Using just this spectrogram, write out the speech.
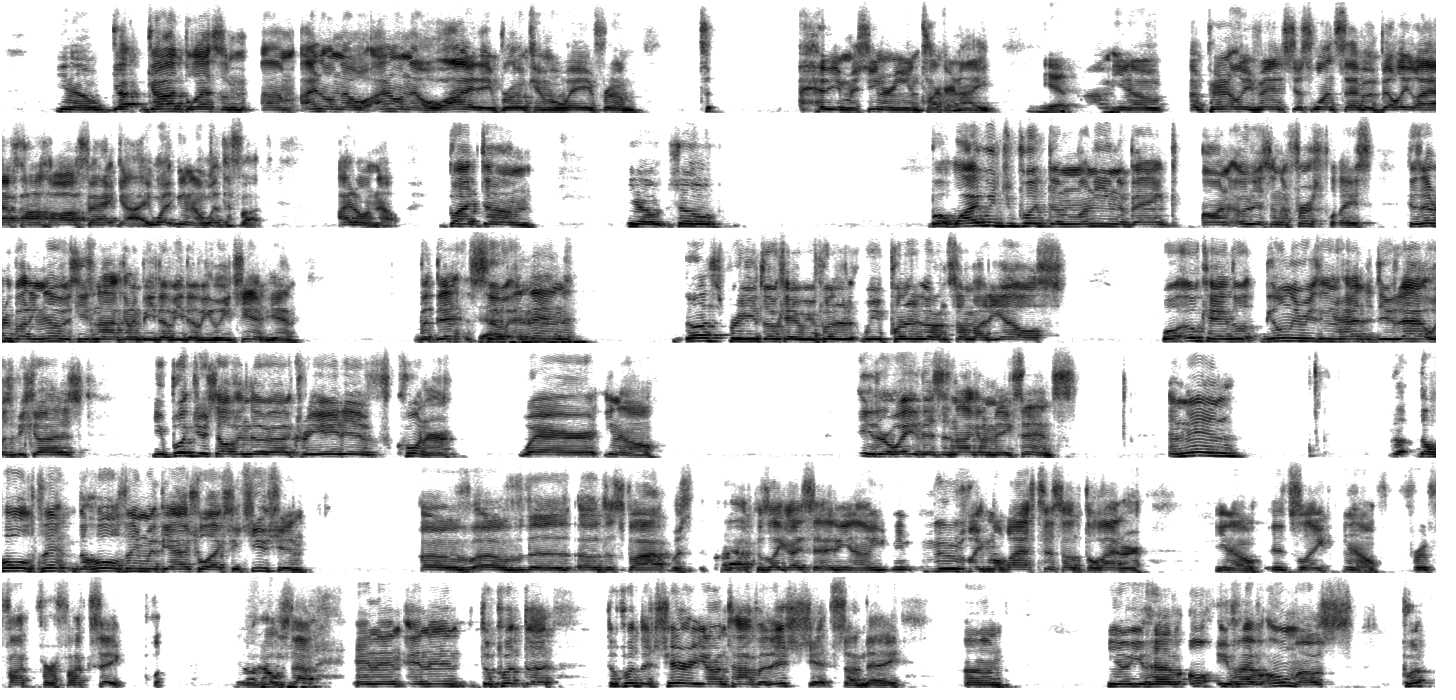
you know, God, God bless him. Um, I don't know. I don't know why they broke him away from t- heavy machinery and Tucker Knight. Yeah. Um, you know, apparently Vince just wants to have a belly laugh, ha ha, fat guy. What you know? What the fuck? I don't know. But um, you know, so. But why would you put the money in the bank on Otis in the first place? Because everybody knows he's not going to be WWE champion. But then, so and then, thus breeds. Okay, we put it. We put it on somebody else well, okay, the, the only reason you had to do that was because you booked yourself into a creative corner where, you know, either way, this is not going to make sense. And then the, the whole thing, the whole thing with the actual execution of of the of the spot was crap. Because, like I said, you know, you, you move like molasses up the ladder you know, it's like, you know, for fuck for fuck's sake, you know, helps out. And then and then to put the to put the cherry on top of this shit Sunday, um, you know, you have you have almost put,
